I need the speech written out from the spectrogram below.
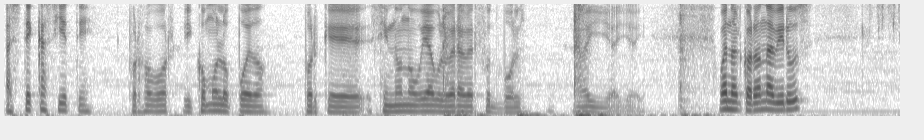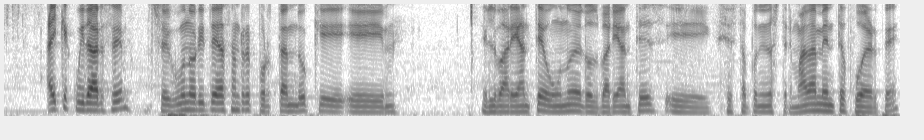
Azteca 7, por favor. ¿Y cómo lo puedo? Porque si no, no voy a volver a ver fútbol. Ay, ay, ay. Bueno, el coronavirus. Hay que cuidarse. Según ahorita ya están reportando que eh, el variante o uno de los variantes eh, se está poniendo extremadamente fuerte.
